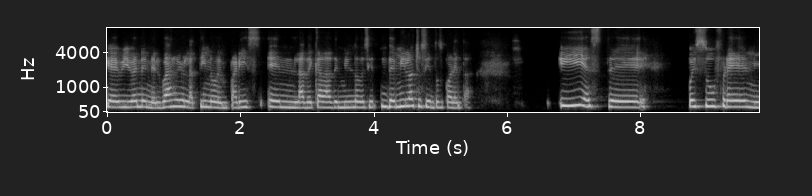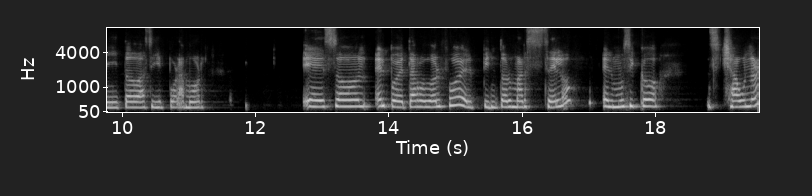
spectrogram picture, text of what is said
que viven en el barrio latino en París en la década de, 1900, de 1840. Y este, pues sufren y todo así por amor. Eh, son el poeta Rodolfo, el pintor Marcelo, el músico Schauner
